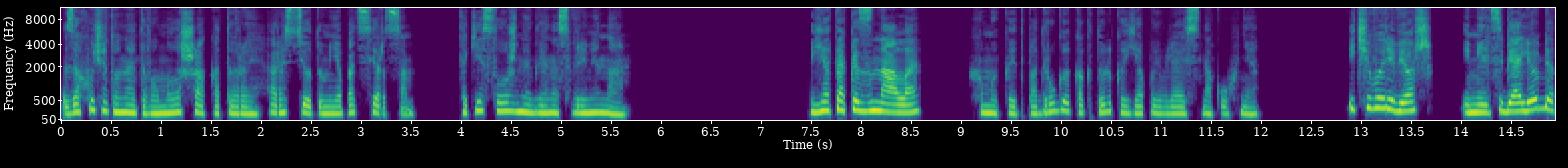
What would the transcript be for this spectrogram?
Захочет он этого малыша, который растет у меня под сердцем. Такие сложные для нас времена. «Я так и знала!» — хмыкает подруга, как только я появляюсь на кухне. «И чего ревешь? Эмиль тебя любит?»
